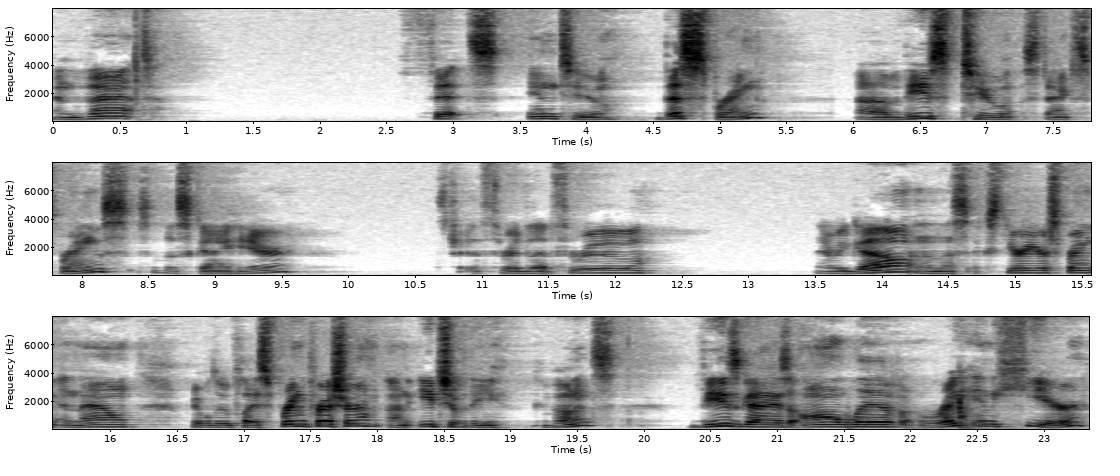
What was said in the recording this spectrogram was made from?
and that fits into this spring of these two stacked springs. So this guy here, let's try to thread that through. There we go, and then this exterior spring, and now we're able to apply spring pressure on each of the components. These guys all live right in here,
